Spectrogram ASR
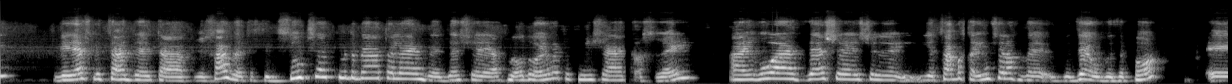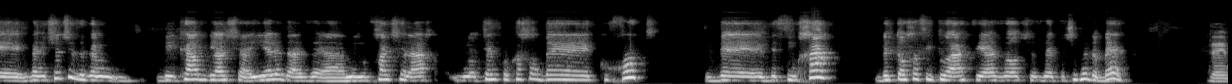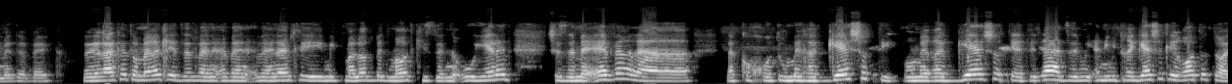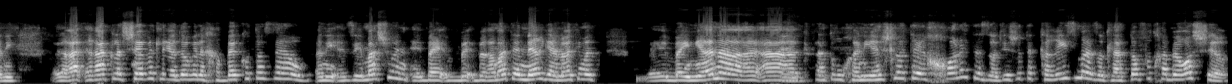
ויש לצד את הפריחה ואת השגשוג שאת מדברת עליהם, ואת זה שאת מאוד אוהבת את מי שאת אחרי האירוע הזה ש, שיצא בחיים שלך, ו, וזהו, וזה פה. אה, ואני חושבת שזה גם בעיקר בגלל שהילד הזה, המיוחד שלך, נותן כל כך הרבה כוחות ו, ושמחה בתוך הסיטואציה הזאת, שזה פשוט מדבק. זה מדבק. ורק את אומרת לי את זה, והעיניים שלי מתמלאות בדמעות, כי זה, הוא ילד שזה מעבר לכוחות, הוא מרגש אותי, הוא מרגש אותי, את יודעת, זה, אני מתרגשת לראות אותו, אני, רק לשבת לידו ולחבק אותו זהו, אני, זה משהו ב, ב, ברמת אנרגיה, אני לא יודעת אם את בעניין הקצת כן. רוחני, יש לו את היכולת הזאת, יש לו את הכריזמה הזאת לעטוף אותך באושר.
